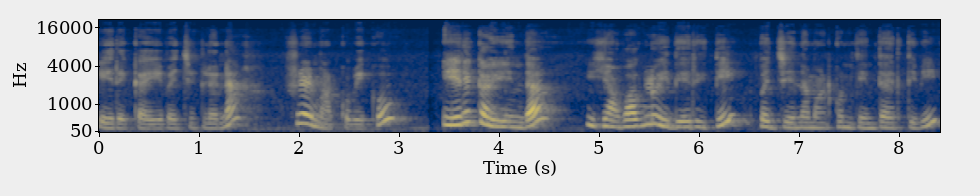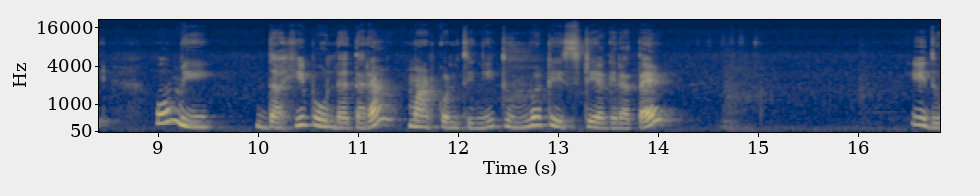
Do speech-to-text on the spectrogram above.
ಹೀರೆಕಾಯಿ ಬಜ್ಜಿಗಳನ್ನು ಫ್ರೈ ಮಾಡ್ಕೋಬೇಕು. ಹೀರೆಕಾಯಿಯಿಂದ ಯಾವಾಗಲೂ ಇದೇ ರೀತಿ ಬಜ್ಜಿಯನ್ನು ಮಾಡ್ಕೊಂಡು ತಿಂತಾ ಇರ್ತೀವಿ. ಒಮ್ಮೆ ದಹಿ ಬೋಂಡ ಥರ ಮಾಡ್ಕೊಳ್ತೀನಿ ತುಂಬ ಟೇಸ್ಟಿಯಾಗಿರತ್ತೆ. ಇದು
